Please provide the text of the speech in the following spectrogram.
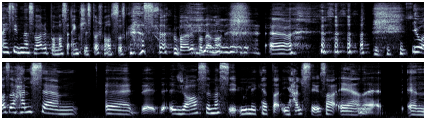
Nei, Siden jeg svarer på masse enkle spørsmål, så skal jeg svare på det nå. uh, jo, altså helse uh, Rasemessige ulikheter i helse i USA er en, en,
